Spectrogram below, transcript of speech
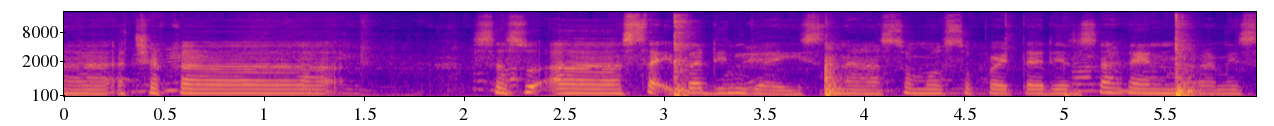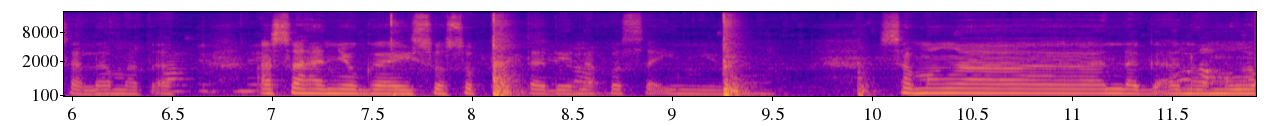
Ah, at saka sa ah, sa iba din guys na sumusuporta din sa akin. Maraming salamat at asahan nyo guys, susuporta din ako sa inyo. Sa mga nag ano mga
